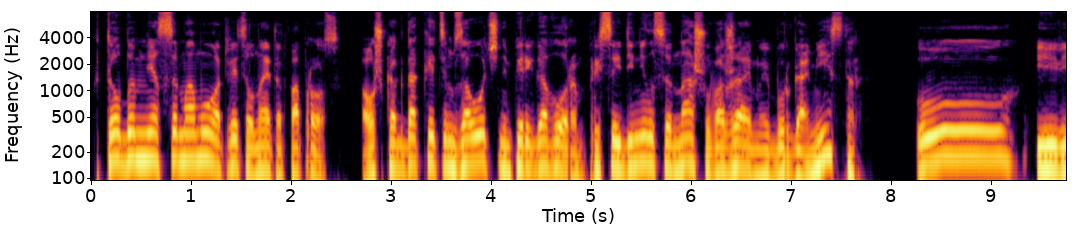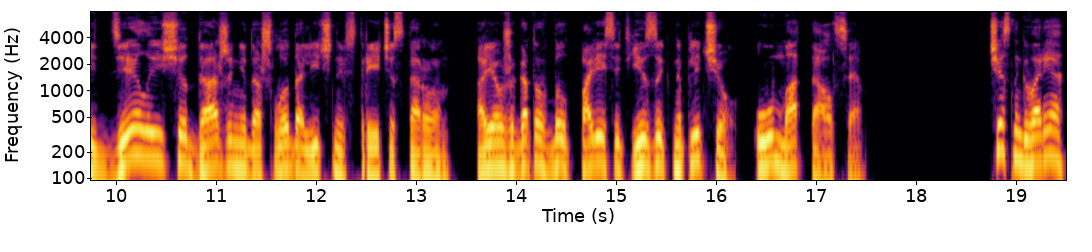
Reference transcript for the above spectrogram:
Кто бы мне самому ответил на этот вопрос? А уж когда к этим заочным переговорам присоединился наш уважаемый бургомистр, у, И ведь дело еще даже не дошло до личной встречи сторон, а я уже готов был повесить язык на плечо. Умотался. Честно говоря,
